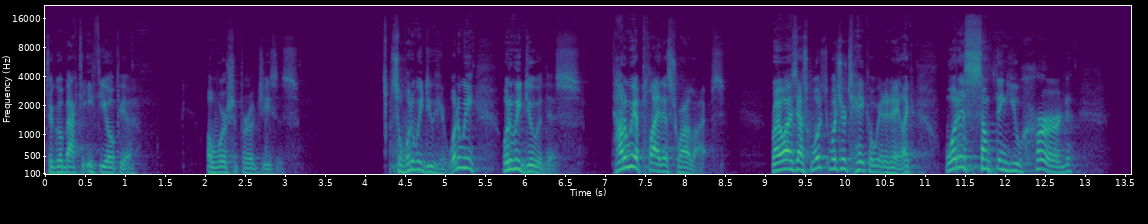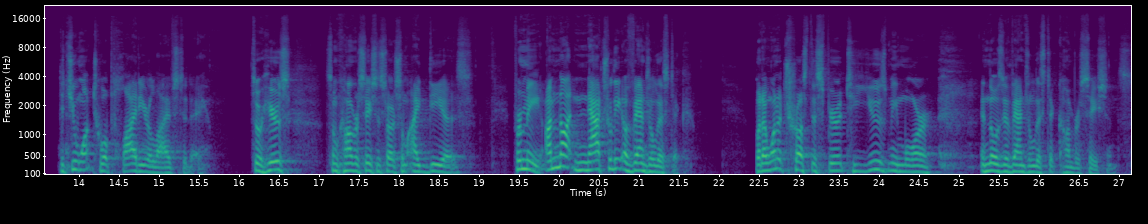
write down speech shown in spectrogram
to go back to Ethiopia, a worshiper of Jesus. So, what do we do here? What do we, what do, we do with this? How do we apply this to our lives? Right? I always ask, what's, what's your takeaway today? Like, what is something you heard that you want to apply to your lives today? So, here's some conversation starters, some ideas. For me, I'm not naturally evangelistic, but I want to trust the Spirit to use me more in those evangelistic conversations.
